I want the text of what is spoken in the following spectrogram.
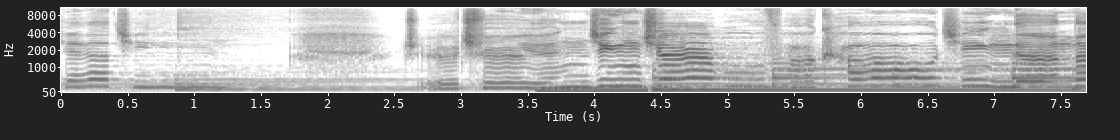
接近？咫尺远近却无法靠近的那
